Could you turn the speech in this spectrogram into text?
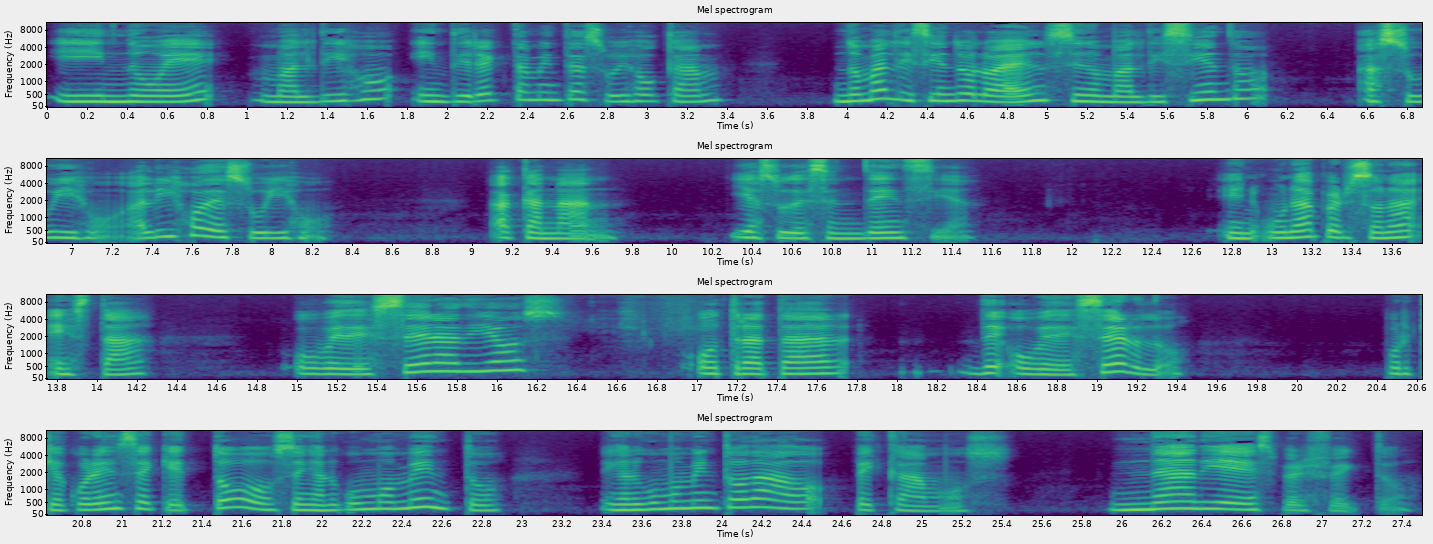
y Noé maldijo indirectamente a su hijo Cam no maldiciéndolo a él, sino maldiciendo a su hijo, al hijo de su hijo, a Canaán y a su descendencia. En una persona está obedecer a Dios o tratar de obedecerlo. Porque acuérdense que todos en algún momento, en algún momento dado, pecamos. Nadie es perfecto.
